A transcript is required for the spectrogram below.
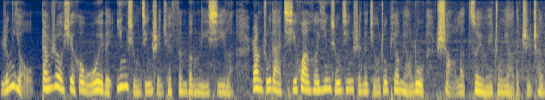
仍有，但热血和无畏的英雄精神却分崩离析了，让主打奇幻和英雄精神的《九州缥缈录》少了最为重要的支撑。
